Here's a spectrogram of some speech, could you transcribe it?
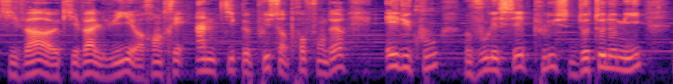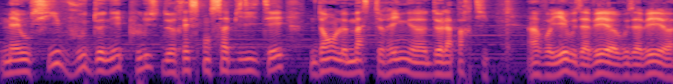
qui va, euh, qui va lui rentrer un petit peu plus en profondeur et du coup vous laisser plus d'autonomie mais aussi vous donner plus de responsabilité dans le mastering euh, de la partie. Hein, vous voyez vous avez, vous avez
